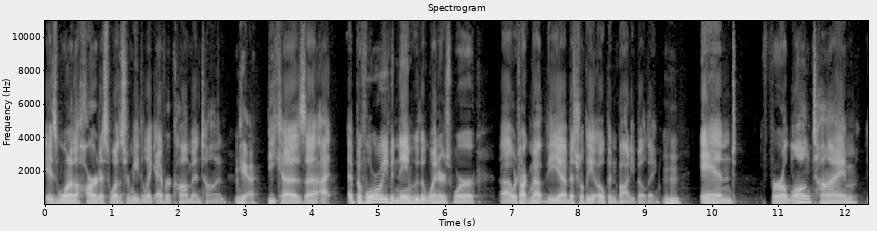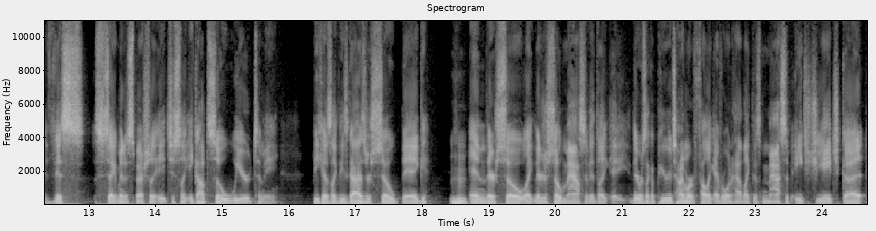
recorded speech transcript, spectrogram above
is one of the hardest ones for me to like ever comment on yeah. because uh, I before we even name who the winners were, uh, we're talking about the uh, Mr. Olympia Open bodybuilding, and for a long time, this segment especially, it just like it got so weird to me because like these guys are so big. And they're so like they're just so massive. It like it- there was like a period of time where it felt like everyone had like this massive HGH gut,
